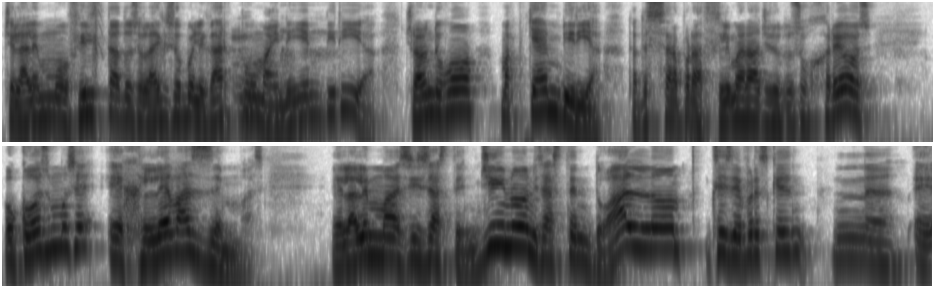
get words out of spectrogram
και λέμε μου ο Φίλτατος, ο Λάκης ο Πολυκάρπου, μα είναι η εμπειρία. Και λέμε του εγώ, μα ποια εμπειρία, τα τέσσερα προαθλήματα και το τόσο χρέος. Ο κόσμος ε- εχλέβαζε μας. Έλα λέμε μας είσαστε τζίνον, είσαστε το άλλο, ξέρεις, έβρεσκε Ναι. ε,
